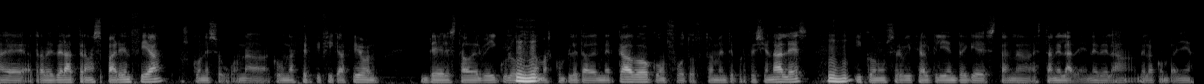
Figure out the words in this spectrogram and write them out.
eh, a través de la transparencia, pues con eso, con una, con una certificación del estado del vehículo que es la más completa del mercado, con fotos totalmente profesionales y con un servicio al cliente que está en, la- está en el ADN de la, de la compañía.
